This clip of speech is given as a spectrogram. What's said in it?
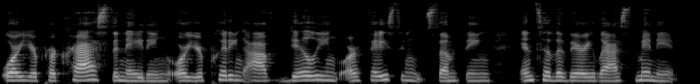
or you're procrastinating or you're putting off dealing or facing something until the very last minute.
